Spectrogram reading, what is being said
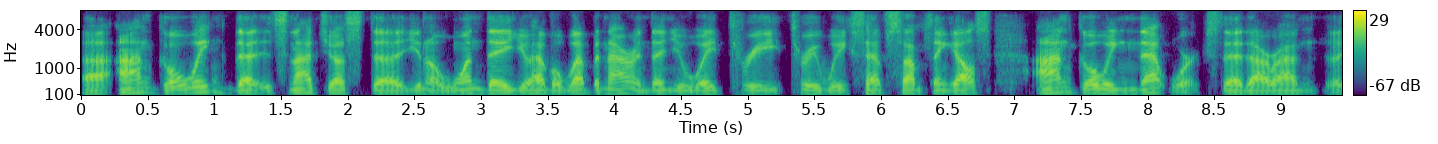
uh, ongoing that it's not just uh, you know one day you have a webinar and then you wait three three weeks have something else. Ongoing networks that are on uh,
